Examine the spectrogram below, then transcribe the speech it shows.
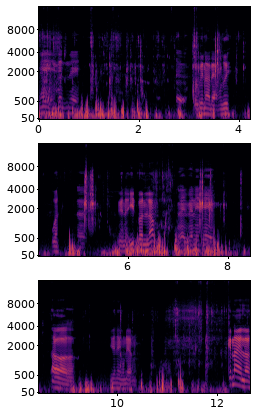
Này viên này. Có viên nào đẹp không duy? Quân. Ờ. viên này ít vân lắm. Này viên này này ờ. Viên này cũng đẹp cái này là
